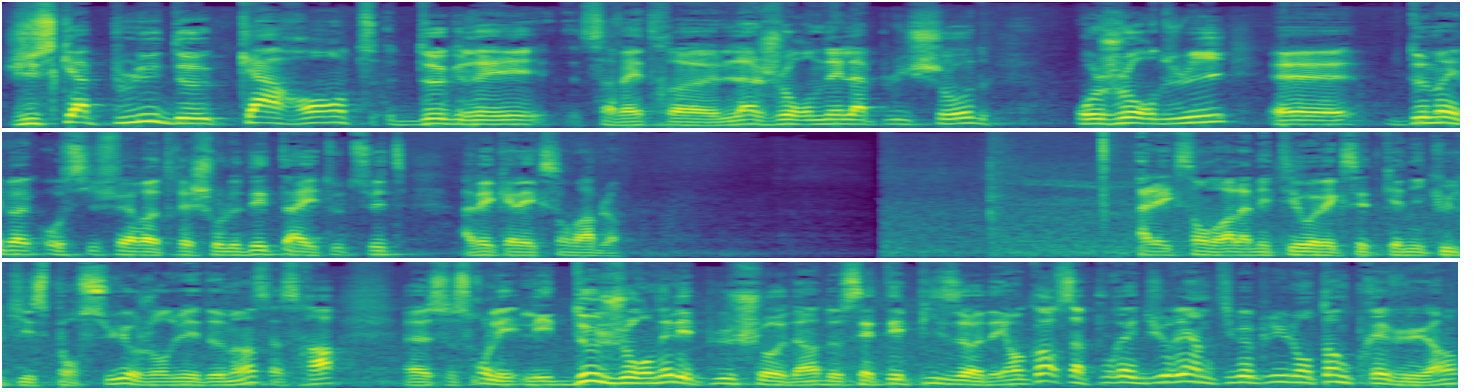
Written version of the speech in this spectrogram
jusqu'à plus de 40 degrés, ça va être euh, la journée la plus chaude aujourd'hui, euh, demain il va aussi faire euh, très chaud, le détail tout de suite avec Alexandra Blanc. Alexandra, la météo avec cette canicule qui se poursuit aujourd'hui et demain, ça sera, ce seront les, deux journées les plus chaudes hein, de cet épisode. Et encore, ça pourrait durer un petit peu plus longtemps que prévu. Hein.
